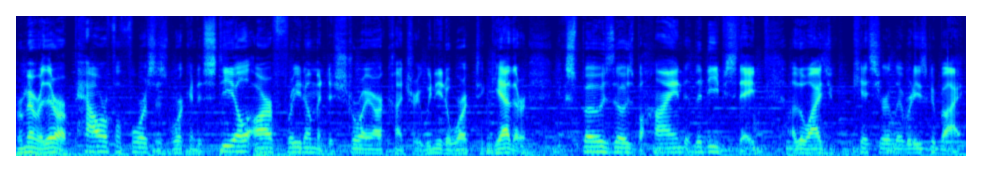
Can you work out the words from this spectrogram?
Remember, there are powerful forces working to steal our freedom and destroy our country. We need to work together, expose those behind the deep state. Otherwise, you can kiss your liberties goodbye.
